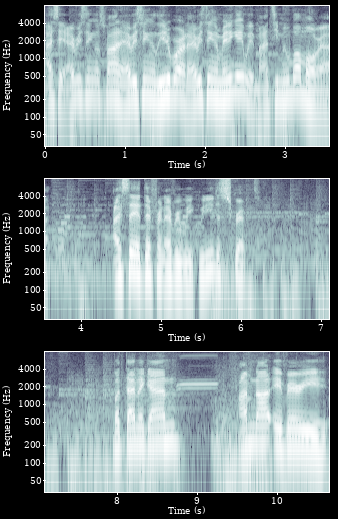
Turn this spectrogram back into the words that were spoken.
I say every single spot, every single leaderboard, and every single minigame with Monty Moonball Morat. I say it different every week. We need a script. But then again, I'm not a very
